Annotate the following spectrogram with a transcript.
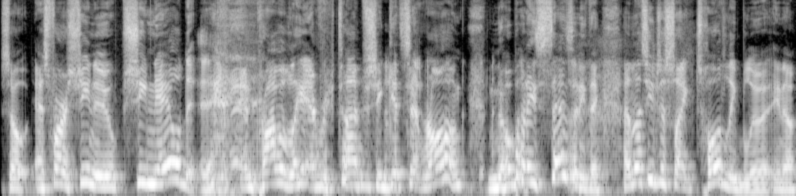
So as far as she knew, she nailed it. and probably every time she gets it wrong, nobody says anything unless you just like totally blew it, you know.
